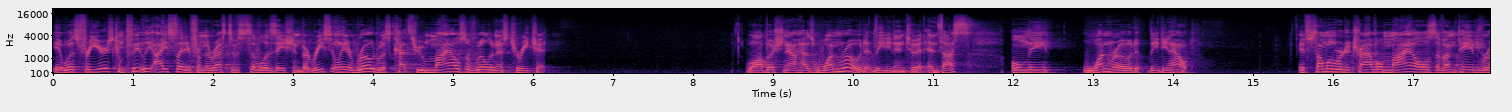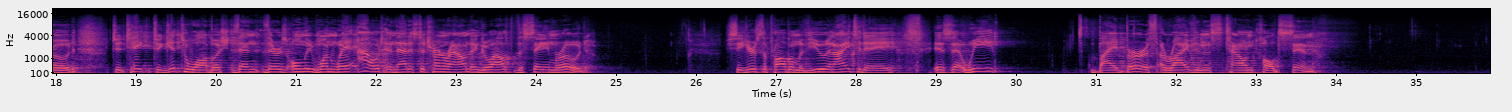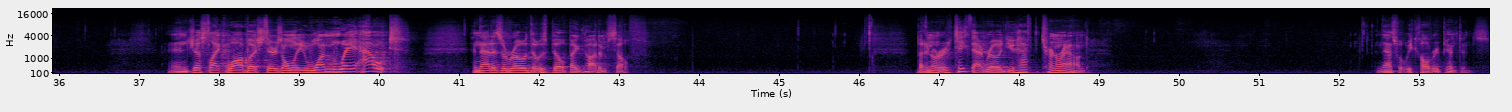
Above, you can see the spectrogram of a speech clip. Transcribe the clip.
It was for years completely isolated from the rest of civilization, but recently a road was cut through miles of wilderness to reach it. Wabush now has one road leading into it, and thus only one road leading out. If someone were to travel miles of unpaved road to take to get to Wabush, then there's only one way out, and that is to turn around and go out the same road. See, here's the problem with you and I today is that we, by birth, arrived in this town called sin. And just like Wabush, there's only one way out, and that is a road that was built by God Himself. But in order to take that road, you have to turn around. And that's what we call repentance.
